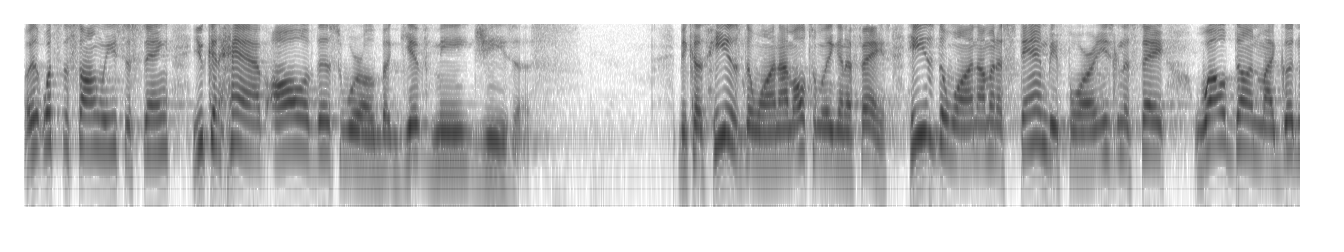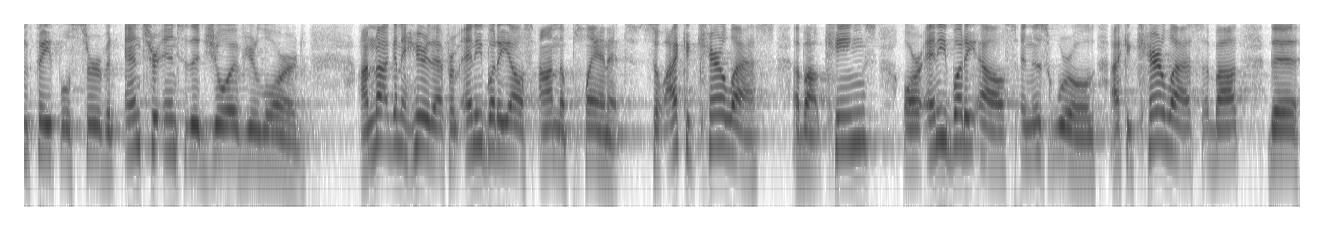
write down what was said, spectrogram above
What's the song we used to sing? You can have all of this world, but give me Jesus because he is the one I'm ultimately going to face. He's the one I'm going to stand before, and he's going to say, Well done, my good and faithful servant. Enter into the joy of your Lord. I'm not going to hear that from anybody else on the planet. So I could care less about kings or anybody else in this world. I could care less about the,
